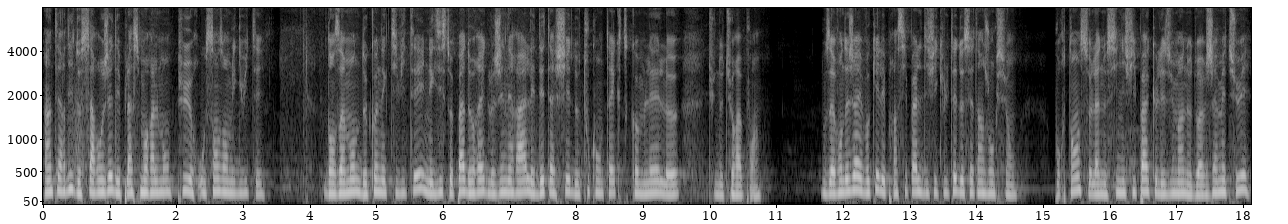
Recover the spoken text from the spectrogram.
interdit de s'arroger des places moralement pures ou sans ambiguïté. Dans un monde de connectivité, il n'existe pas de règle générale et détachée de tout contexte comme l'est le tu ne tueras point. Nous avons déjà évoqué les principales difficultés de cette injonction. Pourtant, cela ne signifie pas que les humains ne doivent jamais tuer.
